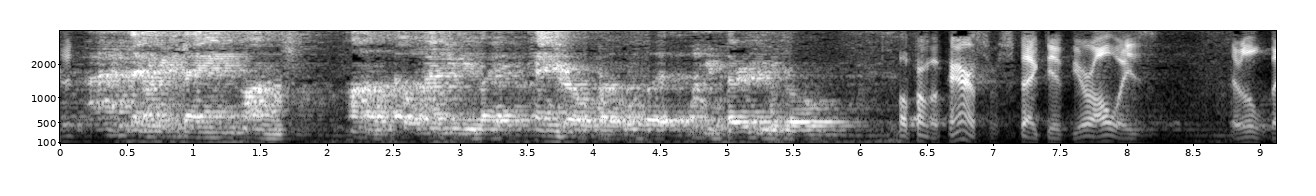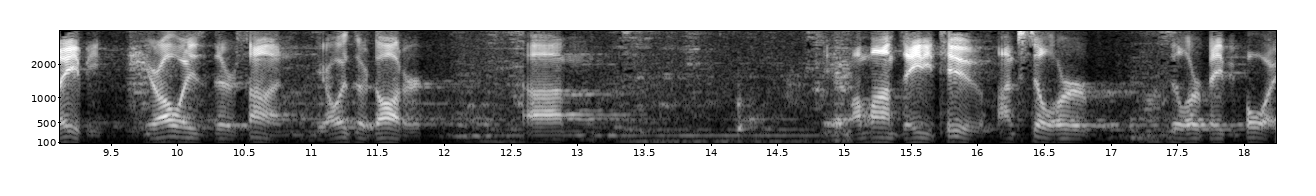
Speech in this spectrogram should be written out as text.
I, I understand what you're saying on on an elementary, like ten year old level, but when you're thirty years old. Well, from a parent's perspective, you're always their little baby. You're always their son. You're always their daughter. Um, you my mom's 82. I'm still her, still her baby boy.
